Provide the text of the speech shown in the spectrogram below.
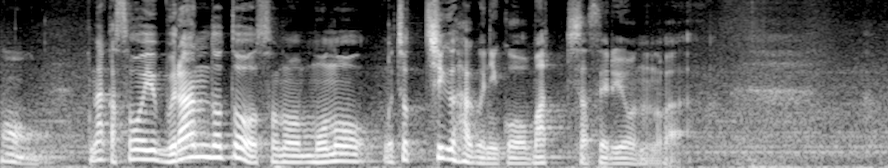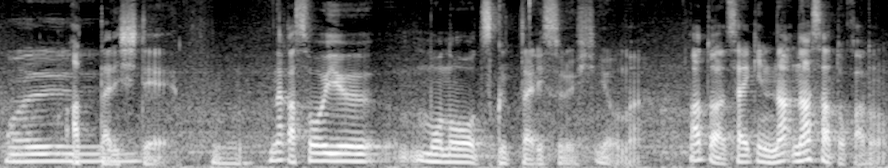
うん。なんかそういうブランドとそのものをちょっとちぐはぐにこうマッチさせるようなのがあったりして、うん。なんかそういうものを作ったりするような。あとは最近な NASA とかの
